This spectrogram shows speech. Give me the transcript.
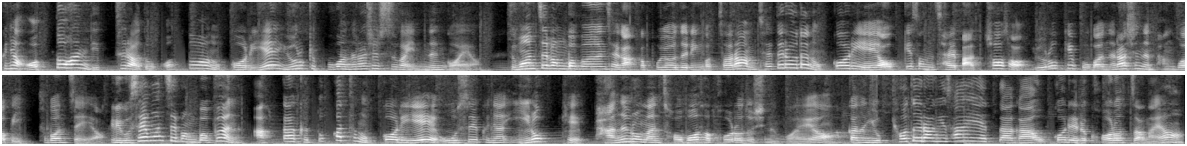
그냥 어떠한 니트라도 어떠한 옷걸이에 이렇게 보관을 하실 수가 있는 거예요. 두 번째 방법은 제가 아까 보여드린 것처럼 제대로 된 옷걸이에 어깨선을 잘 맞춰서 이렇게 보관을 하시는 방법이 두 번째예요. 그리고 세 번째 방법은 아까 그 똑같은 옷걸이에 옷을 그냥 이렇게 반으로만 접어서 걸어두시는 거예요. 아까는 이 겨드랑이 사이에다가 옷걸이를 걸었잖아요.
